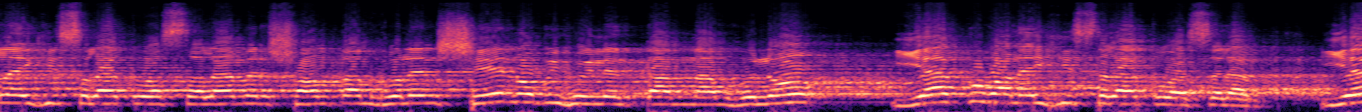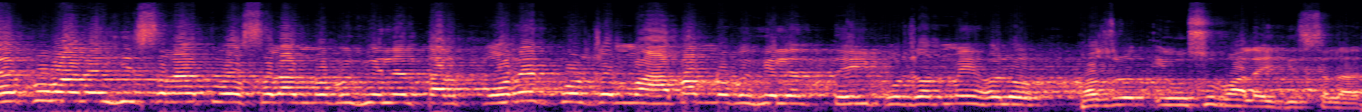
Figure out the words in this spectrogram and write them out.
আলাইহি সালামের সন্তান হলেন, সে নবী হইলেন, তার নাম হলো ইয়াকুব আলাইহি সালাম ইয়াকুব আলাইহি সালাম নবী হইলেন, তার পরের প্রজন্ম আবার নবী হইলেন সেই প্রজন্মে হলো হজরত ইউসুফ আলাইহি সালাম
